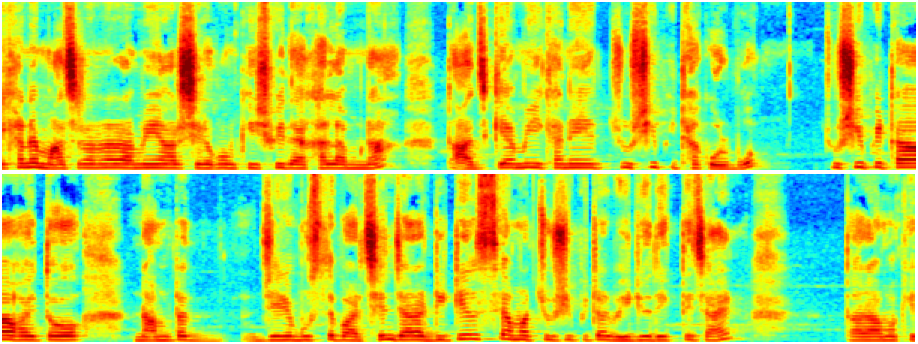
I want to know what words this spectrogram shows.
এখানে মাছ রান্নার আমি আর সেরকম কিছুই দেখালাম না। তো আজকে আমি এখানে চুষি পিঠা করব। চুষি পিঠা হয়তো নামটা জেনে বুঝতে পারছেন। যারা ডিটেলসে আমার চুষি পিঠার ভিডিও দেখতে চান, তারা আমাকে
